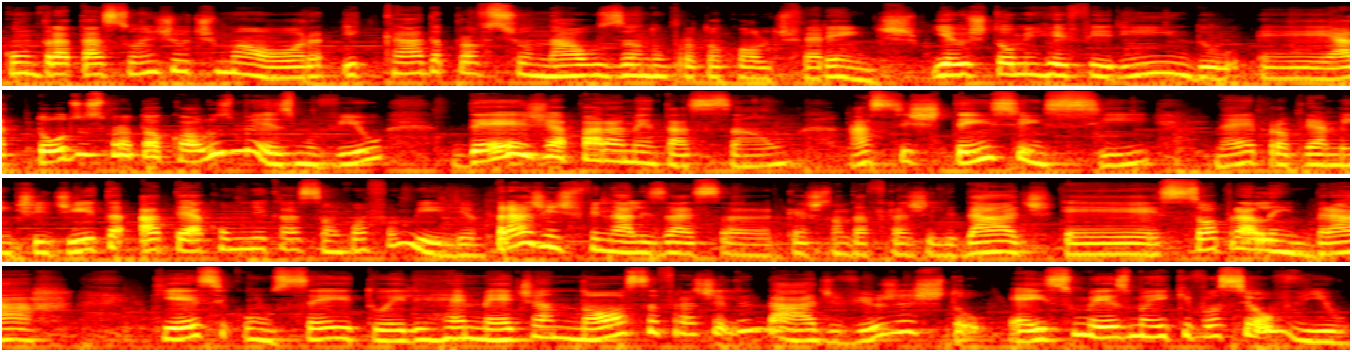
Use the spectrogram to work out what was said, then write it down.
contratações de última hora e cada profissional usando um protocolo diferente? E eu estou me referindo é, a todos os protocolos mesmo, viu? Desde a paramentação, assistência em si, né, propriamente dita, até a comunicação com a família. Para a gente finalizar essa questão da fragilidade, é só para lembrar que esse conceito ele remete à nossa fragilidade, viu, gestor? É isso mesmo aí que você ouviu.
